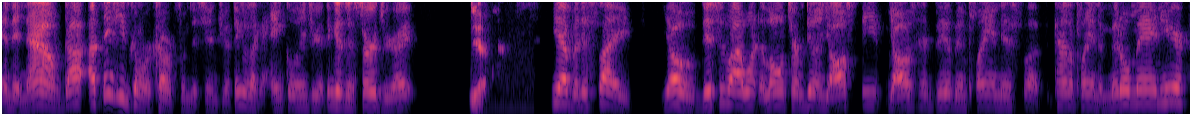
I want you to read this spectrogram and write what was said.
And then now God, I think he's gonna recover from this injury. I think it was like an ankle injury. I think it's in surgery, right? Yeah. Yeah, but it's like, yo, this is why I want the long-term deal. And y'all Steve, y'all have been playing this uh, kind of playing the middleman here.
